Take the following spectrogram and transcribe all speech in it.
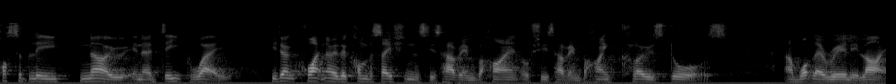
possibly know in a deep way. You don't quite know the conversations he's having behind, or she's having behind closed doors, and what they're really like.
